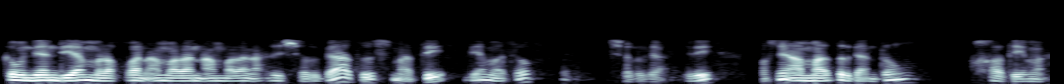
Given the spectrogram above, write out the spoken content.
Kemudian dia melakukan amalan-amalan ahli surga, terus mati, dia masuk surga. Jadi Maksudnya amal tergantung khatimah.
